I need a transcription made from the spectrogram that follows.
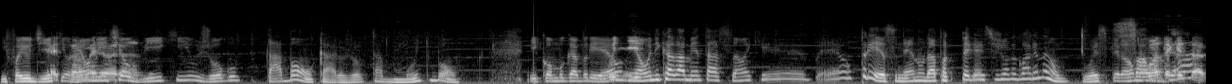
E foi o dia É, que eu tá realmente eu vi que o jogo tá bom, cara. O jogo tá muito bom. E como o Gabriel, Bonito. minha única lamentação é que é o preço, né? Não dá pra pegar esse jogo agora, não. Vou esperar uma. Quanto é que tá?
